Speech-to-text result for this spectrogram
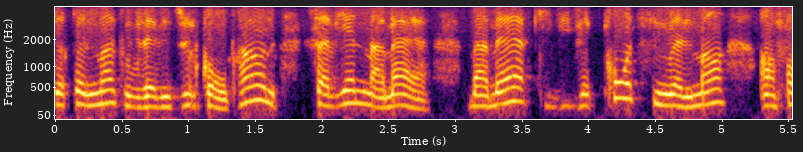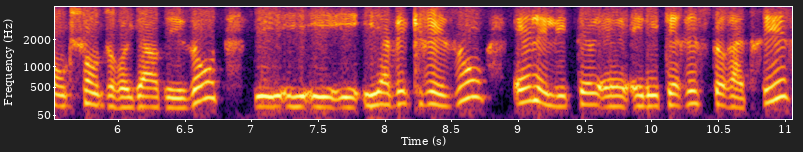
certainement que vous avez dû le comprendre, ça vient de ma mère. Ma mère qui vivait continuellement en fonction du regard des autres, et, avec raison, elle, elle était, elle était restauratrice.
